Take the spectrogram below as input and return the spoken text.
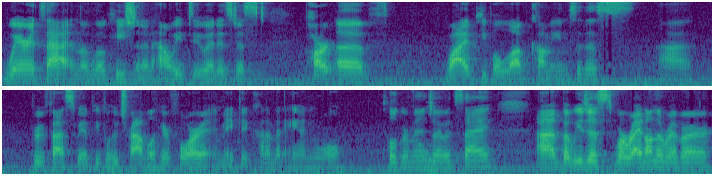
where it's at and the location and how we do it is just part of why people love coming to this uh, brewfest we have people who travel here for it and make it kind of an annual pilgrimage i would say. Uh, but we just we're right on the river.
